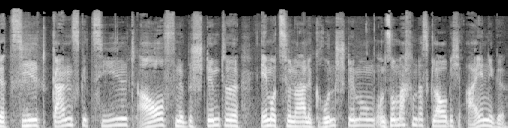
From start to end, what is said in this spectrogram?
Der zielt ganz gezielt auf eine bestimmte emotionale Grundstimmung und so machen das, glaube ich, einige.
